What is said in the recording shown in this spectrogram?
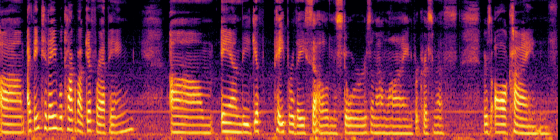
Um, I think today we'll talk about gift wrapping um, and the gift paper they sell in the stores and online for Christmas. There's all kinds.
